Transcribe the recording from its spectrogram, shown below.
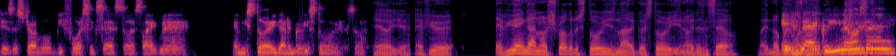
There's a struggle before success. So it's like, man, every story got a great story. So hell yeah. If you're if you ain't got no struggle, the story is not a good story. You know, it doesn't sell. Like nobody exactly. You know what I'm saying?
